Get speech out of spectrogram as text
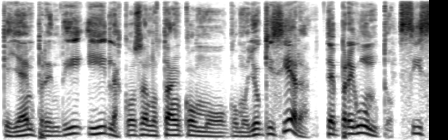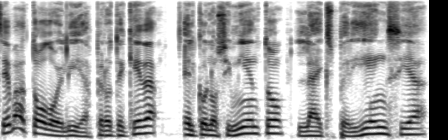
que ya emprendí y las cosas no están como, como yo quisiera. Te pregunto, si se va todo Elías, pero te queda el conocimiento, la experiencia,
